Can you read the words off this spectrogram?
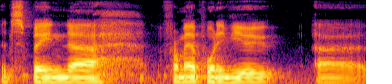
it's been, uh, from our point of view, uh,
